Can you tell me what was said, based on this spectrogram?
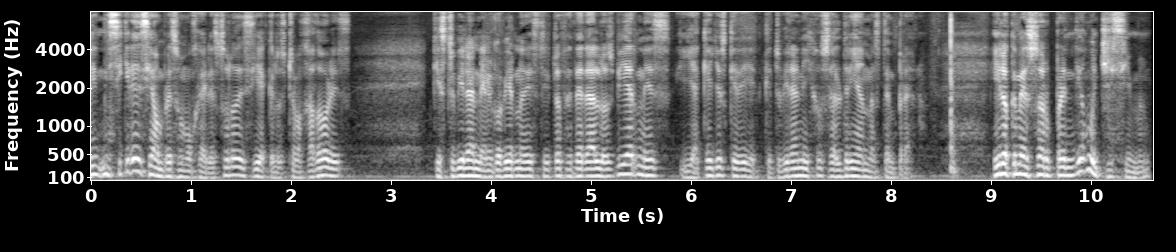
ni, ni siquiera decía hombres o mujeres, solo decía que los trabajadores que estuvieran en el gobierno del Distrito Federal los viernes y aquellos que, que tuvieran hijos saldrían más temprano. Y lo que me sorprendió muchísimo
